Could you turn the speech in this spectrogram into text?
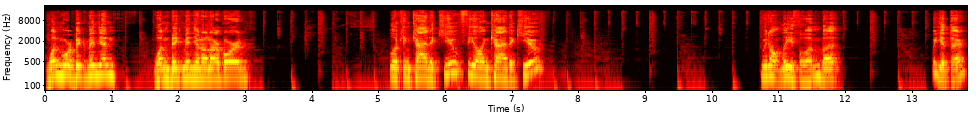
one more big minion. One big minion on our board. Looking kind of cute, feeling kind of cute. We don't lethal him, but we get there.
